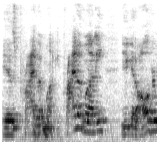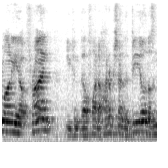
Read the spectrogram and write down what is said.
is private money. Private money, you get all of your money up front you can they'll fund 100% of the deal. Doesn't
